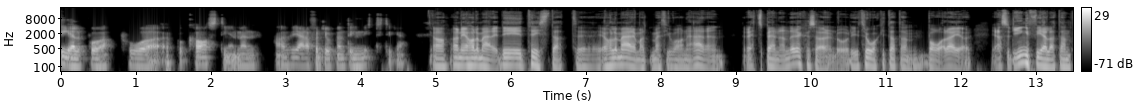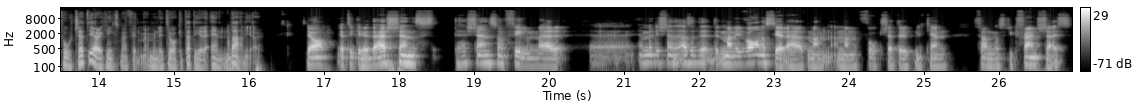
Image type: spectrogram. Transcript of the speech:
fel på, på, på castingen, men han hade gärna fått gjort någonting nytt, tycker jag. Ja, ja jag håller med dig. Det är trist att, eh, jag håller med dig om att Matthew Vaughn är en rätt spännande regissör ändå. Det är tråkigt att han bara gör, alltså det är ju inget fel att han fortsätter göra Kingsman-filmer, men det är tråkigt att det är det enda han gör. Ja, jag tycker det. Det här känns, det här känns som filmer eh, ja, men det känns, alltså det, det, man är van att se det här att man, man fortsätter utnyttja en framgångsrik franchise.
